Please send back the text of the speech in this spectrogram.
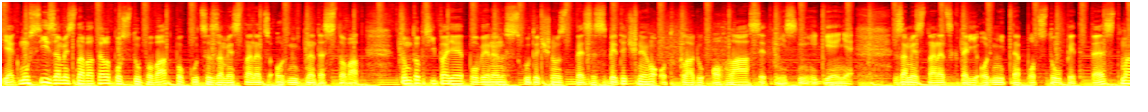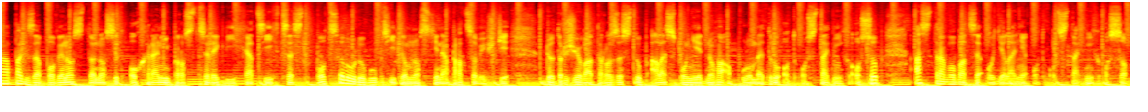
Jak musí zaměstnavatel postupovat, pokud se zaměstnanec odmítne testovat? V tomto případě je povinen skutečnost bez zbytečného odkladu ohlásit místní hygieně. Zaměstnanec, který odmítne podstoupit test, má pak za povinnost nosit ochranný prostředek dýchacích cest po celou dobu přítomnosti na pracovišti, dodržovat rozestup alespoň 1,5 metru od ostatních osob a stravovat se odděleně od ostatních osob.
